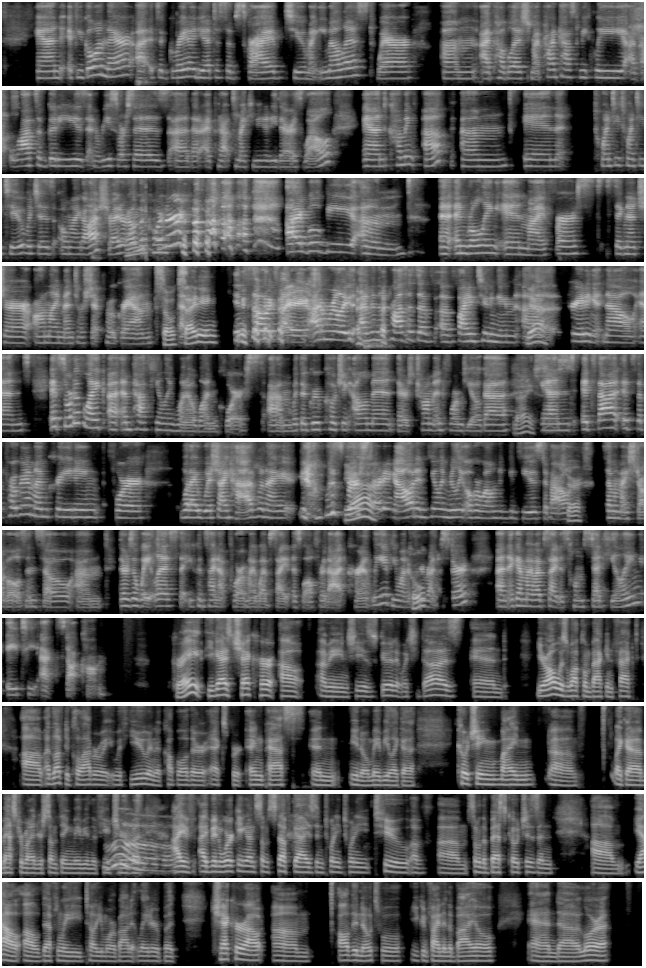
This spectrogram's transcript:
And if you go on there, uh, it's a great idea to subscribe to my email list where um, I publish my podcast weekly. I've got lots of goodies and resources uh, that I put out to my community there as well. And coming up um, in 2022, which is, oh my gosh, right around the corner, I will be um, enrolling in my first signature online mentorship program. So exciting. It's so exciting. I'm really, I'm in the process of, of fine tuning and uh, yeah. creating it now. And it's sort of like an empath healing 101 course um, with a group coaching element. There's trauma informed yoga. Nice. And it's that, it's the program I'm creating for what I wish I had when I you know, was first yeah. starting out and feeling really overwhelmed and confused about sure. some of my struggles. And so um, there's a wait list that you can sign up for on my website as well for that currently if you want to cool. pre-register. And again, my website is homesteadhealingatx.com. Great. You guys check her out. I mean, she is good at what she does, and you're always welcome back. In fact, uh, I'd love to collaborate with you and a couple other expert empaths, and you know, maybe like a coaching mind, um, like a mastermind or something, maybe in the future. Ooh. But I've I've been working on some stuff, guys, in 2022 of um, some of the best coaches, and um, yeah, I'll, I'll definitely tell you more about it later. But check her out. Um, all the notes will you can find in the bio. And uh, Laura,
